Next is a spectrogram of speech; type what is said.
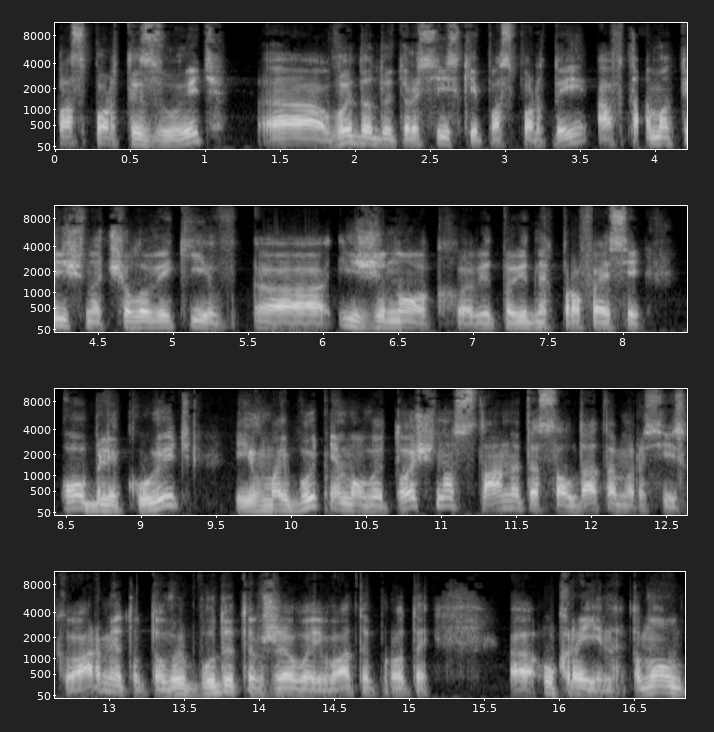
паспортизують. е, Видадуть російські паспорти, автоматично чоловіків е, і жінок відповідних професій облікують, і в майбутньому ви точно станете солдатами російської армії, тобто ви будете вже воювати проти е, України. Тому,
